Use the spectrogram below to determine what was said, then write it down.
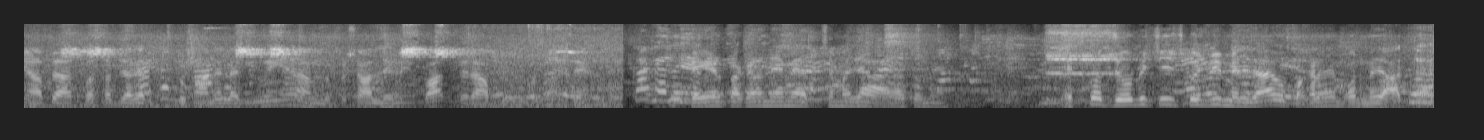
यहाँ पे आसपास सब जगह दुकानें लगी हुई हैं। हम लोग प्रसाद लेने के बाद फिर आप लोगों को बताते हैं। पेड़ पकड़ने में अच्छा मज़ा आया तुम्हें। इसको जो भी चीज़ कुछ भी मिल जाए वो पकड़ने में बहुत मज़ा आता है।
